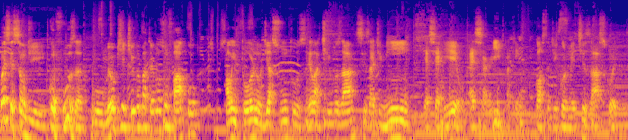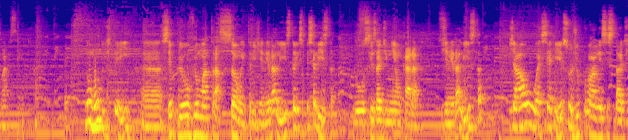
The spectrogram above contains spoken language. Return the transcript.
Com exceção de confusa, o meu objetivo é batermos um papo ao entorno de assuntos relativos a sysadmin, SRE ou SRE, para quem gosta de gourmetizar as coisas. Né? No mundo de TI, eh, sempre houve uma atração entre generalista e especialista. O sysadmin é um cara generalista, já o SRE surgiu por uma necessidade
